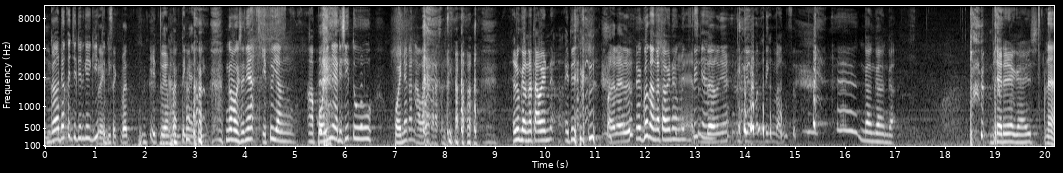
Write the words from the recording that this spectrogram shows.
Enggak ada kejadian kayak gitu di Brengsek banget. Itu yang penting anjing. Enggak maksudnya itu yang uh, poinnya di situ. Poinnya kan awalnya karena sendal. Lu nggak ngetawain itu kan? Parah lu. Eh, gue nggak ngetawain yang Eh, itunya. Sendalnya itu yang penting banget. Enggak enggak enggak. Bercanda ya guys. Nah,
